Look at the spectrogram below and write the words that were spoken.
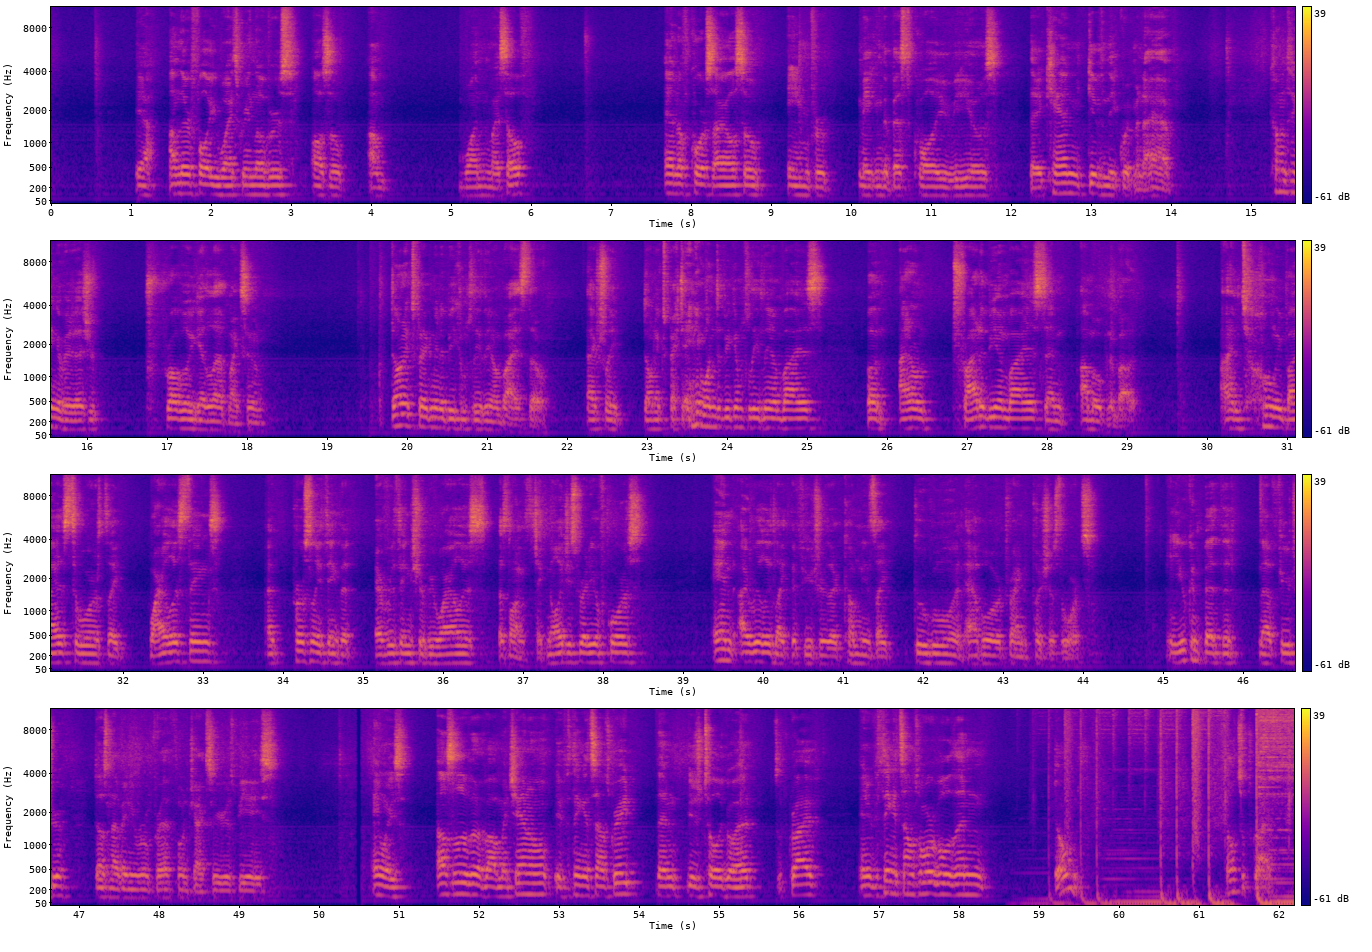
Yeah, I'm there for all you widescreen lovers. Also, I'm one myself. And of course, I also aim for making the best quality videos that I can given the equipment I have. Come to think of it, I should probably get a lav mic soon. Don't expect me to be completely unbiased though. Actually, don't expect anyone to be completely unbiased, but I don't try to be unbiased and I'm open about it. I'm totally biased towards like wireless things. I personally think that everything should be wireless as long as technology is ready, of course. And I really like the future that companies like Google and Apple are trying to push us towards. You can bet that that future doesn't have any room for headphone jacks or USB A's. Anyways, also a little bit about my channel. If you think it sounds great, then you should totally go ahead, subscribe. And if you think it sounds horrible, then don't. Don't subscribe.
